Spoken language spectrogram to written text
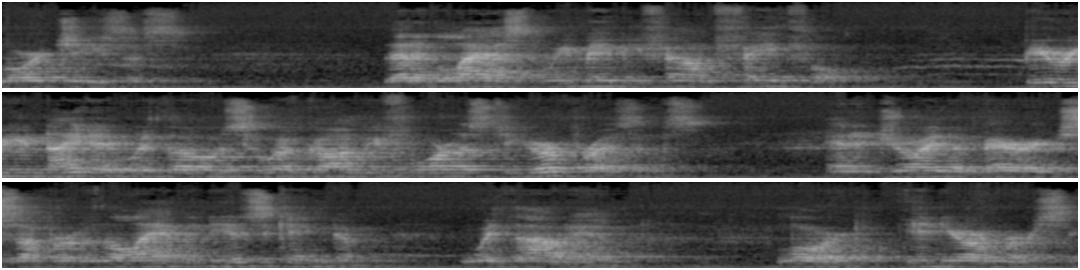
Lord Jesus, that at last we may be found faithful. Be reunited with those who have gone before us to your presence and enjoy the marriage supper of the Lamb in his kingdom without end. Lord, in your mercy.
